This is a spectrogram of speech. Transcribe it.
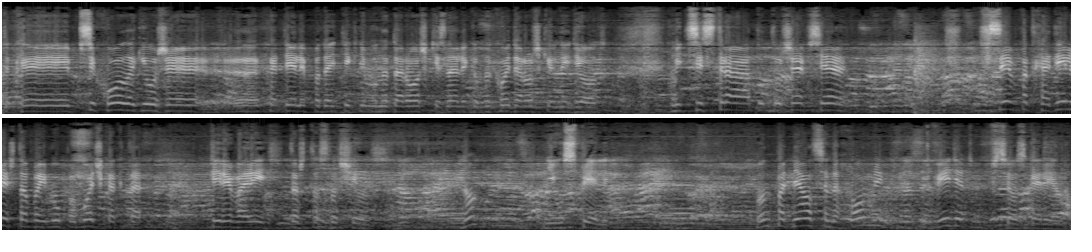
Так и психологи уже э, хотели подойти к нему на дорожке, знали, по какой дорожке он идет. Медсестра, тут уже все, все подходили, чтобы ему помочь как-то переварить то, что случилось. Но не успели. Он поднялся на холмик, видит, все сгорело.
